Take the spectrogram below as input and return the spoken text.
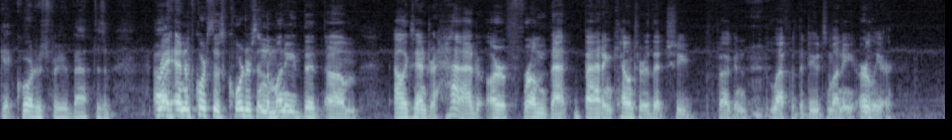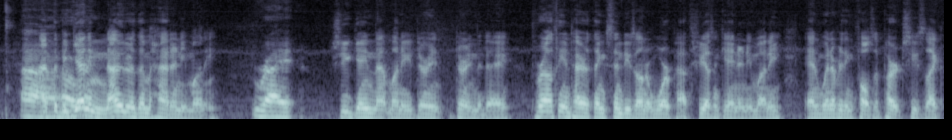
get quarters for your baptism. Uh, Right, and of course those quarters and the money that um, Alexandra had are from that bad encounter that she fucking left with the dude's money earlier. At the uh, oh, beginning, neither of them had any money. right. right. She gained that money during during the day. Throughout the entire thing, Cindy's on her warpath. She hasn't gained any money, and when everything falls apart, she's like,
